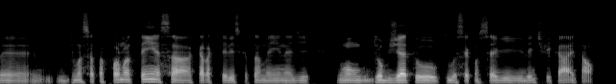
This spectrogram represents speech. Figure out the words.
é, de uma certa forma, tem essa característica também, né? De, um de objeto que você consegue identificar e tal.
